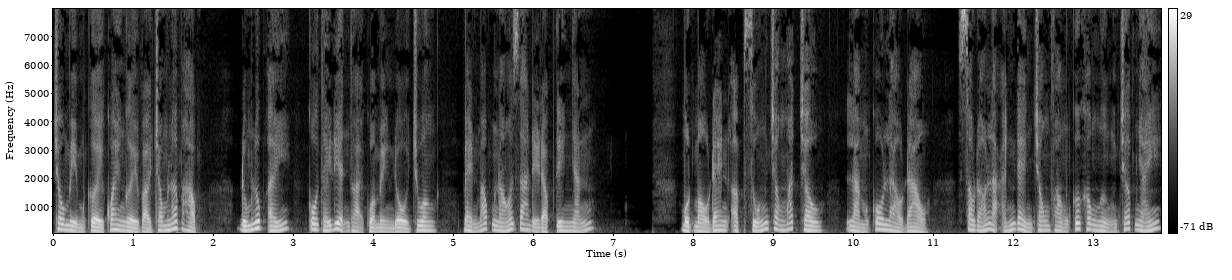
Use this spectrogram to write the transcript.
Châu mỉm cười quay người vào trong lớp học. Đúng lúc ấy, cô thấy điện thoại của mình đổ chuông, Bèn móc nó ra để đọc tin nhắn. Một màu đen ập xuống trong mắt Châu, Làm cô lảo đảo. Sau đó là ánh đèn trong phòng cứ không ngừng chớp nháy.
